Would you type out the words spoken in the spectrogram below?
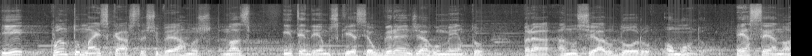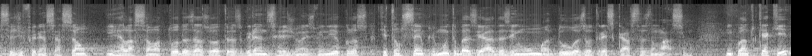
e quanto mais castas tivermos, nós entendemos que esse é o grande argumento para anunciar o Douro ao mundo. Essa é a nossa diferenciação em relação a todas as outras grandes regiões vinícolas que estão sempre muito baseadas em uma, duas ou três castas no máximo. Enquanto que aqui,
